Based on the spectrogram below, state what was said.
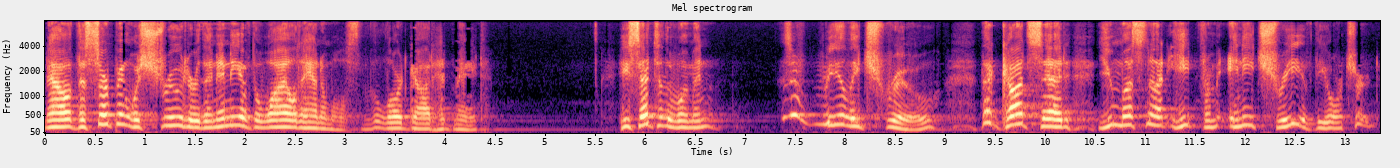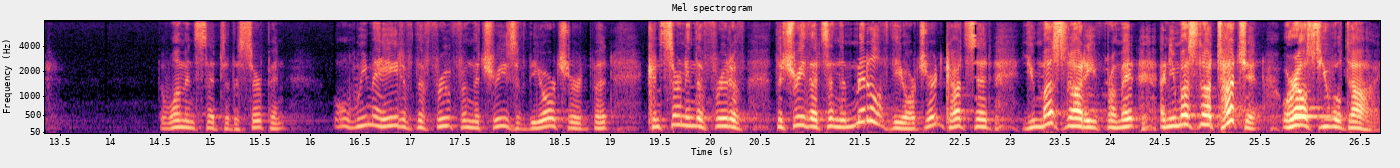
Now, the serpent was shrewder than any of the wild animals the Lord God had made. He said to the woman, Is it really true that God said, You must not eat from any tree of the orchard? The woman said to the serpent, Well, we may eat of the fruit from the trees of the orchard, but concerning the fruit of the tree that's in the middle of the orchard, God said, You must not eat from it, and you must not touch it, or else you will die.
